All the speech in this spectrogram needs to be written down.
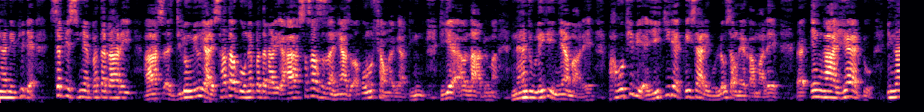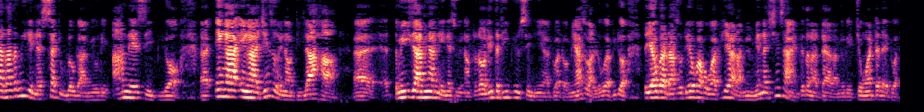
နံတွေဖြစ်တဲ့စက်ပစ္စည်းနဲ့ပတ်သက်တာတွေအာဒီလိုမျိုးရတယ်စားတော့ကုန်နဲ့ပတ်သက်တာတွေအာဆဆဆဆညဆိုအကုန်လုံးရှောင်လိုက်ဗျာဒီဒီရဲ့လာအတွင်းမှာနန်တူလေးတွေညံ့ပါတယ်ဘာလို့ဖြစ်ဖြစ်အရေးကြီးတဲ့ကိစ္စတွေကိုလှုပ်ဆောင်တဲ့အခါမှာလဲအင်္ဂါရက်တို့အင်္ဂါသားသမီးတွေနဲ့ဆက်တူလောက်တာမျိုးတွေအားနေစီပြီးတော့အင်္ဂါအင်္ဂါချင်းဆိုရင်တော့ဒီလားဟာ အဲသမီးသားများအနေနဲ့ဆိုရင်တော့တော်တော်လေးတတိပြုစင်ခြင်းရအတွက်တော့များစွာလိုအပ်ပြီးတော့တယောက်ကဒါဆိုတယောက်ကဟိုကဖြစ်ရတာမျိုးမျက်နှာရှင်းဆိုင်ပြဿနာတက်ရတာမျိုးတွေကြုံရတတ်တဲ့အတွက်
